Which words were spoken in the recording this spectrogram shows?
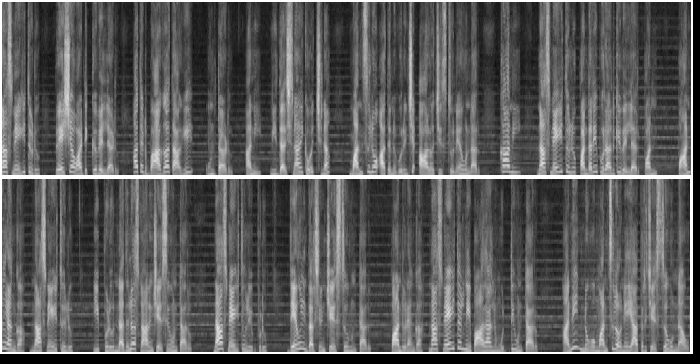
నా స్నేహితుడు వేషవాటికి వెళ్ళాడు. అతడు బాగా తాగి ఉంటాడు అని నీ దర్శనానికి వచ్చిన మనసులో అతని గురించి ఆలోచిస్తూనే ఉన్నారు. కానీ నా స్నేహితులు పండరీపురానికి వెళ్ళారు. పం పాండురంగ నా స్నేహితులు ఇప్పుడు నదిలో స్నానం చేసి ఉంటారు. నా స్నేహితులు ఇప్పుడు దేవుని దర్శనం చేస్తూ ఉంటారు. పాండురంగ నా స్నేహితులు నీ పాదాలను ముట్టి ఉంటారు అని నువ్వు మనసులోనే యాత్ర చేస్తూ ఉన్నావు.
